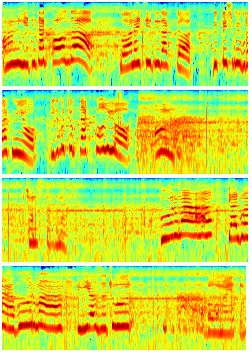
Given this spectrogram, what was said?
Ananı 7 dakika oldu. Lanet 7 dakika. Bir peşimi bırakmıyor. 7,5 dakika oluyor. Aa. Bir tanesi de vurmaz. Vurma. Gel bana vurma. Bir yazı tur. Dolunay yetelim.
